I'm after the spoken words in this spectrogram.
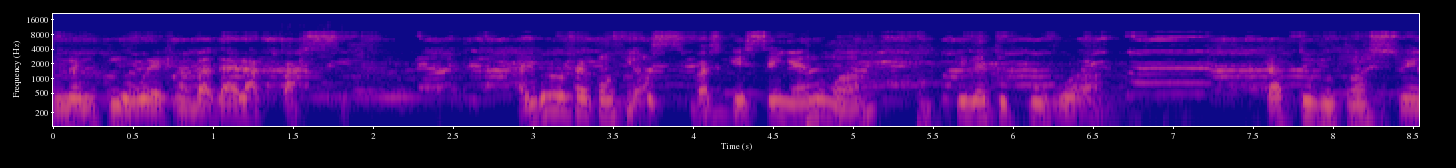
nous-mêmes qui ouais, Jean Bagay la face. On doit faire confiance parce que Seigneur nous, hein, il a tout pouvoir. Il a toujours prend soin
